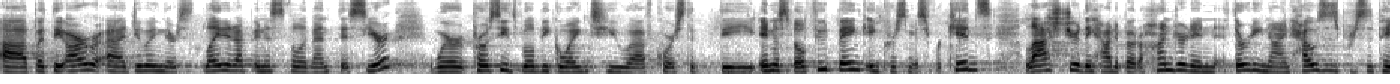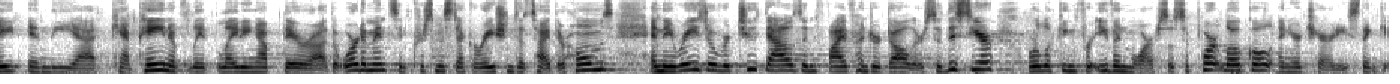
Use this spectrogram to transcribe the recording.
Uh, but they are uh, doing their Light It Up Innisfil event this year, where proceeds will be going to, uh, of course, the, the Innisfil Food Bank and Christmas for Kids. Last year, they had about 39 houses participate in the uh, campaign of lighting up their uh, the ornaments and Christmas decorations outside their homes, and they raised over $2,500. So this year, we're looking for even more. So support local and your charities. Thank you.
